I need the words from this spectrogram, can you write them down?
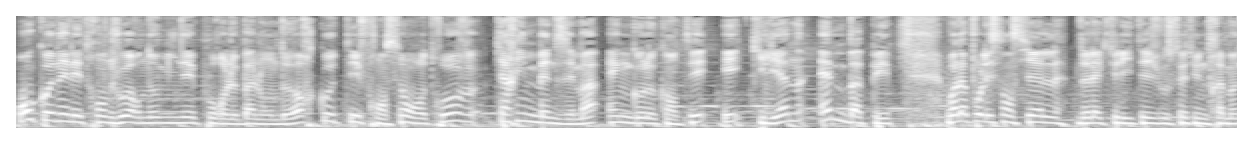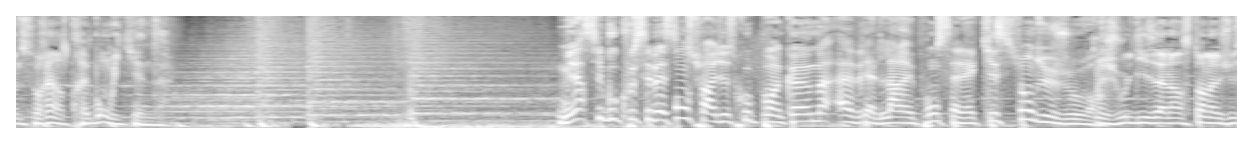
on connaît les 30 joueurs nominés pour le Ballon d'Or. Côté français, on retrouve Karim Benzema, N'Golo Kanté et Kylian Mbappé. Voilà pour l'essentiel de l'actualité. Je vous souhaite une très bonne soirée, un très bon week-end. Merci beaucoup Sébastien sur radioscoop.com avec la réponse à la question du jour. Je vous le dis à l'instant, la justice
